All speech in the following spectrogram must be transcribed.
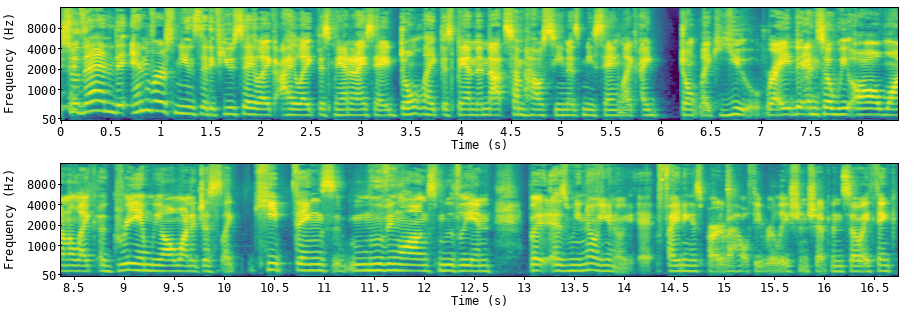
So then the inverse means that if you say like i like this band and i say i don't like this band then that's somehow seen as me saying like i don't like you, right? And so we all want to like agree and we all want to just like keep things moving along smoothly and but as we know, you know, eh, fighting is part of a healthy relationship. And so I think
